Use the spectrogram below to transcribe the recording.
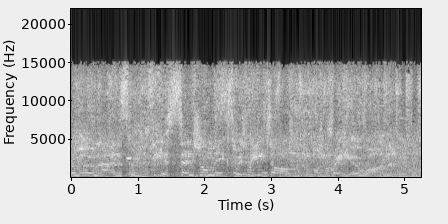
from Homelands, The Essential Mix with Pete Tong on Radio 1.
